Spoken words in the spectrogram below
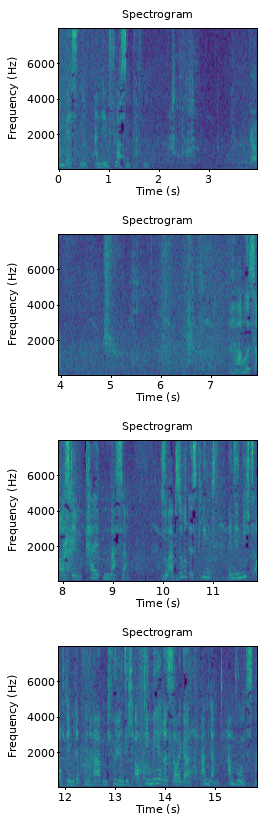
Am besten an den Flossen packen. Raus aus dem kalten Wasser. So absurd es klingt, wenn sie nichts auf den Rippen haben, fühlen sich auch die Meeressäuger an Land am wohlsten.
